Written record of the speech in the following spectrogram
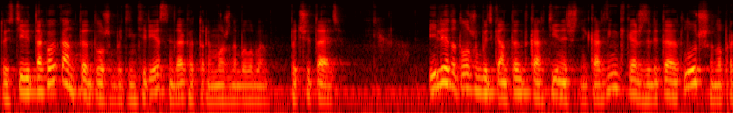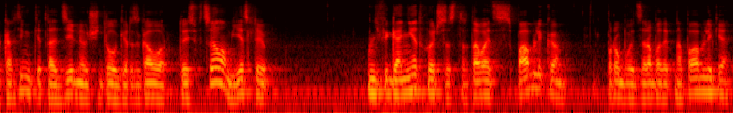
То есть или такой контент должен быть интересный, да, который можно было бы почитать, или это должен быть контент картиночный. Картинки, конечно, залетают лучше, но про картинки это отдельный очень долгий разговор. То есть в целом, если нифига нет, хочется стартовать с паблика, пробовать зарабатывать на паблике,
